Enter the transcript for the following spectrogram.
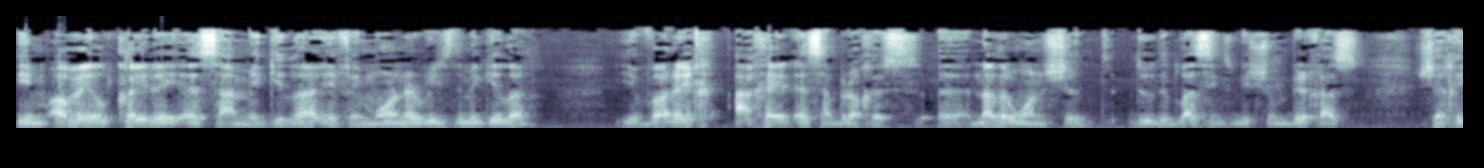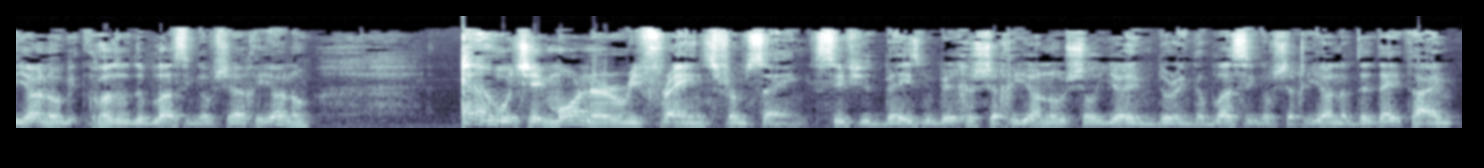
Im ovel koire es ha Megillah, if a mourner reads the Megillah, Yivarech acher es ha uh, another one should do the blessings, mishum birchas shechiyonu, because of the blessing of shechiyonu, which a mourner refrains from saying. Sif Beis, Bebircha Shal Yoim, during the blessing of Shechiyon of the daytime,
